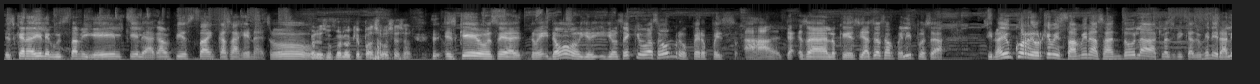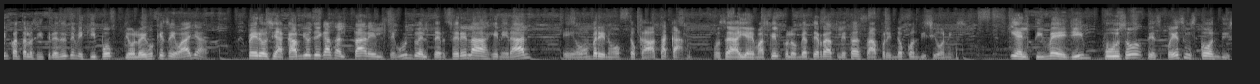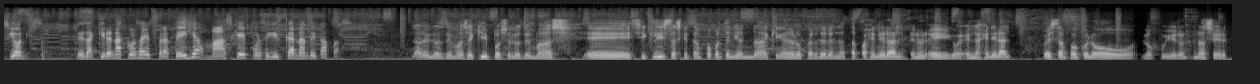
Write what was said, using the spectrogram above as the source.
es, que, a nadie le gusta a Miguel que le hagan fiesta en casa ajena. Eso. Pero eso fue lo que pasó, César. Es que, o sea, no, yo, yo sé que hubo asombro, pero pues, ajá, o sea, lo que decía San Felipe, o sea, si no hay un corredor que me está amenazando la clasificación general en cuanto a los intereses de mi equipo, yo lo dejo que se vaya. Pero si a cambio llega a saltar el segundo, el tercero en la general, eh, hombre, no, tocaba atacar. O sea, y además que el Colombia Tierra Atleta estaba poniendo condiciones y el Team Medellín puso después sus condiciones. Entonces aquí era una cosa de estrategia más que por seguir ganando etapas. Claro, y los demás equipos, los demás eh, ciclistas que tampoco tenían nada que ganar o perder en la etapa general, en, eh, en la general, pues tampoco lo, lo pudieron hacer,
